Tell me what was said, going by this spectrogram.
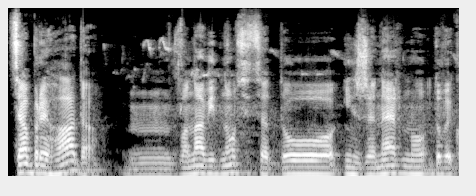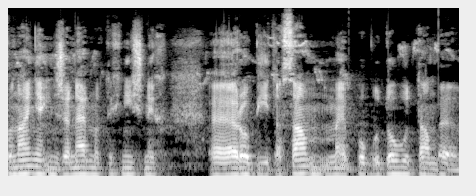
Ця бригада вона відноситься до інженерно, до виконання інженерно-технічних е, робіт, а саме побудову там е,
